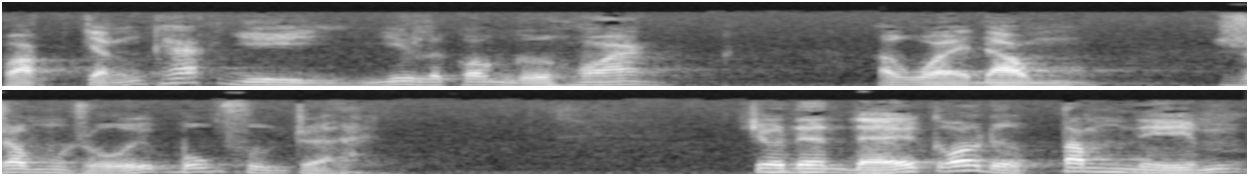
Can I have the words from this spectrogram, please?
hoặc chẳng khác gì như là con ngựa hoang ở ngoài đồng rong ruổi bốn phương trời. Cho nên để có được tâm niệm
